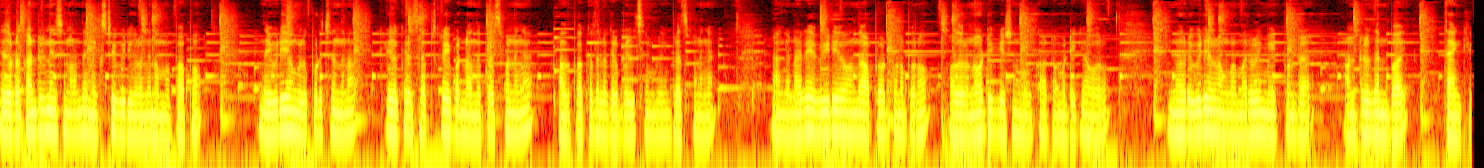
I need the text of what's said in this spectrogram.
இதோட கண்டினியூஷன் வந்து நெக்ஸ்ட் வீடியோ வந்து நம்ம பார்ப்போம். இந்த வீடியோ உங்களுக்கு பிடிச்சிருந்துன்னா கீழே இருக்கிற சப்ஸ்கிரைப் பண்ண வந்து ப்ரெஸ் பண்ணுங்கள் அது பக்கத்தில் இருக்கிற பெல் சிம்பிளையும் ப்ரெஸ் பண்ணுங்கள் நாங்கள் நிறைய வீடியோ வந்து அப்லோட் பண்ண போகிறோம் அதோட நோட்டிஃபிகேஷன் உங்களுக்கு ஆட்டோமேட்டிக்காக வரும். இன்னொரு வீடியோவில் உங்களை மறுபடியும் மீட் பண்ணுறேன் அன்டில் தென் பாய் தேங்க்யூ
